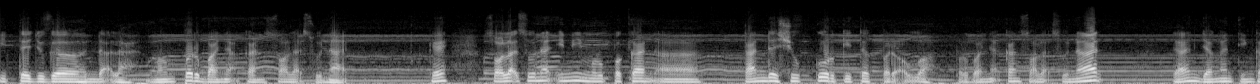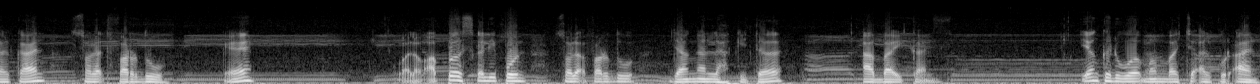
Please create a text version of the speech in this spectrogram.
kita juga hendaklah memperbanyakkan solat sunat. Okey solat sunat ini merupakan uh, tanda syukur kita kepada Allah. Perbanyakkan solat sunat dan jangan tinggalkan solat fardu. Okey walau apa sekalipun solat fardu janganlah kita abaikan. Yang kedua membaca al-Quran.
